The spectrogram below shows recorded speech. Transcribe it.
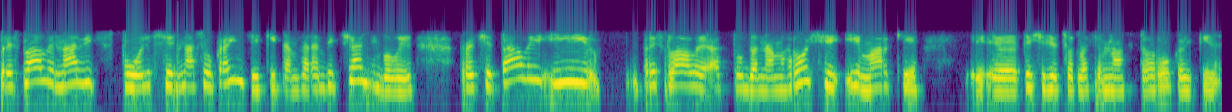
прислали навіть з Польщі. Наші українці, які там заробітчані були, прочитали і прислали оттуда нам гроші і марки 1918 року, які е,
